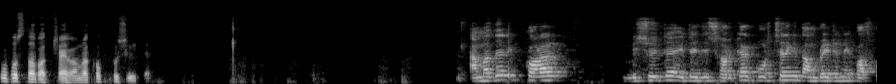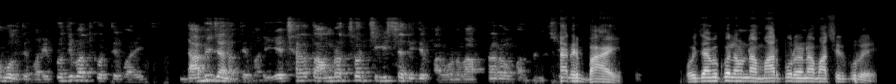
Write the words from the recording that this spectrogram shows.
উপস্থাপক সাহেব আমরা খুব খুশি হইতাম। আমাদের করার বিষয়টা এটা যে সরকার করছে না কিন্তু আমরা এটা নিয়ে কথা বলতে পারি প্রতিবাদ করতে পারি দাবি জানাতে পারি। এছাড়া তো আমরা তোর চিকিৎসা দিতে পারব না বা আপনারাও পারবেন আরে ভাই ওই যে আমি কইলাম না মারপুরে না মাসিরপুরে?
